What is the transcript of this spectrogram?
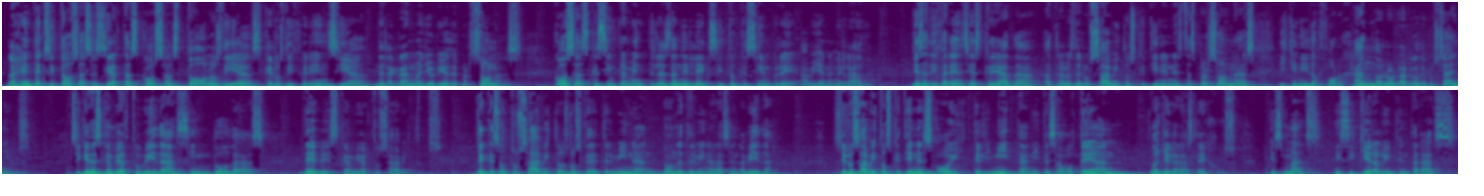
La gente exitosa hace ciertas cosas todos los días que los diferencia de la gran mayoría de personas, cosas que simplemente les dan el éxito que siempre habían anhelado. Y esa diferencia es creada a través de los hábitos que tienen estas personas y que han ido forjando a lo largo de los años. Si quieres cambiar tu vida, sin dudas, debes cambiar tus hábitos, ya que son tus hábitos los que determinan dónde terminarás en la vida. Si los hábitos que tienes hoy te limitan y te sabotean, no llegarás lejos. Es más, ni siquiera lo intentarás.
